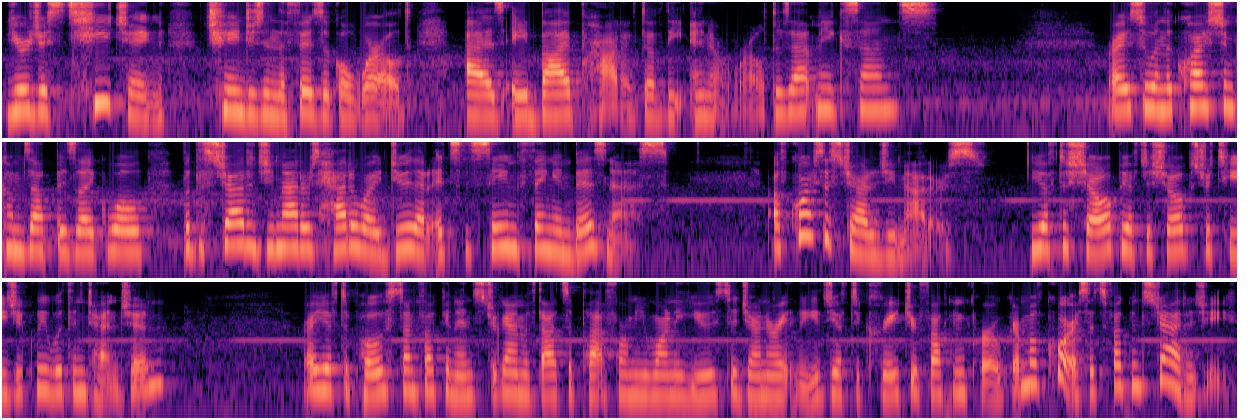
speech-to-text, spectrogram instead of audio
You're just teaching changes in the physical world as a byproduct of the inner world. Does that make sense? Right? So when the question comes up is like, well, but the strategy matters. How do I do that? It's the same thing in business. Of course, the strategy matters. You have to show up, you have to show up strategically with intention right? You have to post on fucking Instagram if that's a platform you want to use to generate leads. You have to create your fucking program. Of course, it's fucking strategy.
